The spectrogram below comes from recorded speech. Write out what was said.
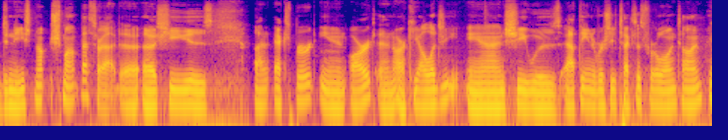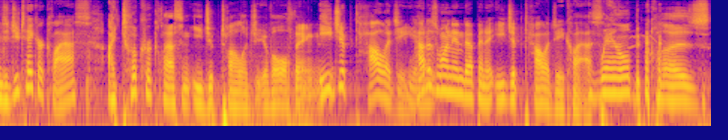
Denise Schmandt Besserat. Uh, uh, she is an expert in art and archaeology, and she was at the University of Texas for a long time. And did you take her class? I took her class in Egyptology, of all things. Egyptology. How does one end up in an Egyptology class? Well, because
